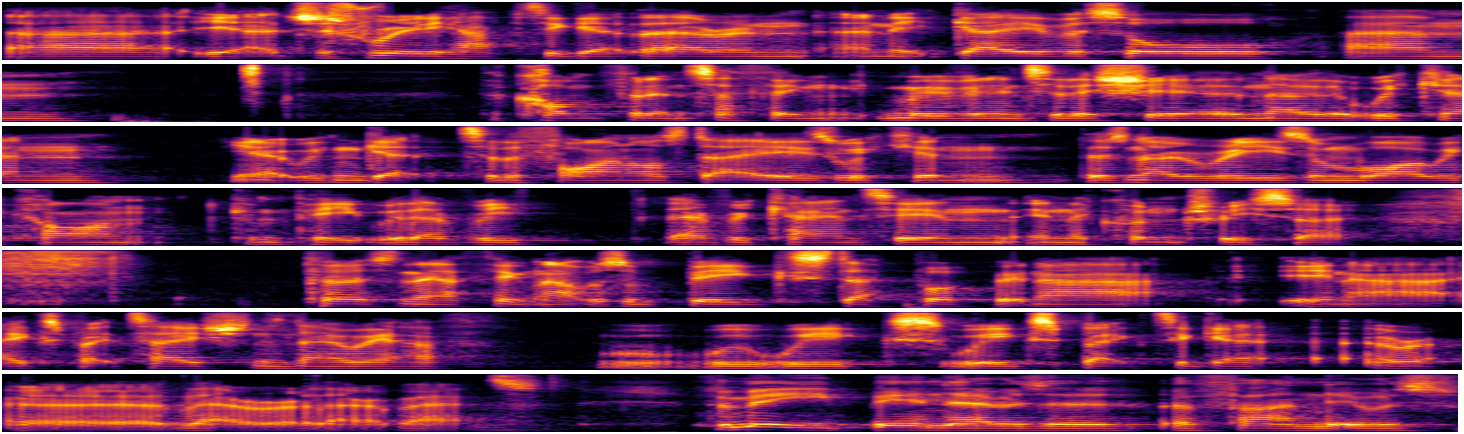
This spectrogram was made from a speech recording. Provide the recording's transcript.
uh, yeah, just really happy to get there, and, and it gave us all um, the confidence. I think moving into this year, to know that we can, you know, we can get to the finals days. We can. There's no reason why we can't compete with every every county in, in the country. So personally, I think that was a big step up in our in our expectations. Now we have we we, we expect to get uh, there or thereabouts. For me, being there as a, a fan, it was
